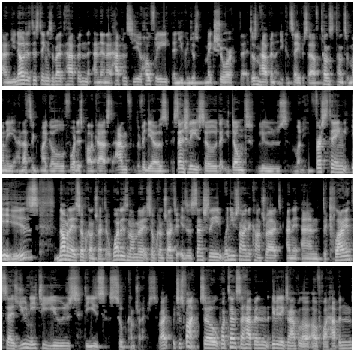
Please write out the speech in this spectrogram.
and you know that this thing is about to happen and then it happens to you, hopefully then you can just make sure that it doesn't happen and you can save yourself tons and tons of money. And that's my goal for this podcast and the videos essentially so that you don't lose money. First thing is nominated subcontractor. What is nominated subcontractor? It is essentially when you sign a contract and it, and the client says you need to use these subcontractors, right? Which is fine. So what tends to happen, I'll give you an example of, of what happened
